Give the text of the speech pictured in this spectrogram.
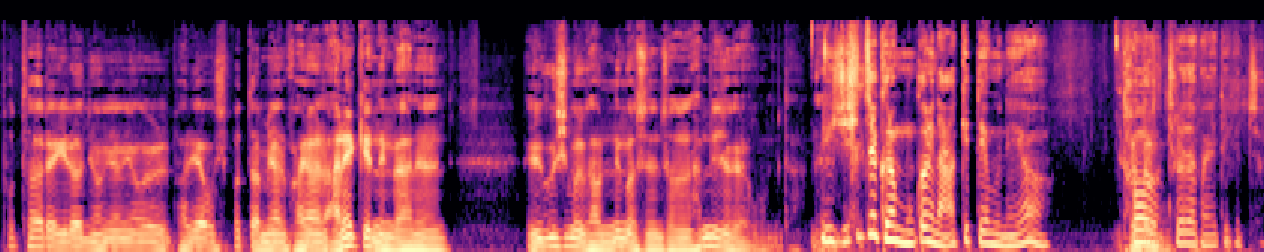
포탈에 이런 영향력을 발휘하고 싶었다면 과연 안 했겠는가 하는 의구심을 갖는 것은 저는 합리적이라고 봅니다. 네. 실제 그런 문건이 나왔기 때문에요. 더. 들여다봐야 되겠죠.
